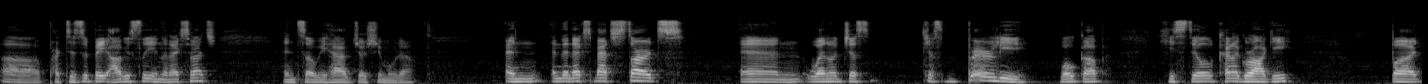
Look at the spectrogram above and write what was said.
uh, participate obviously in the next match, and so we have Yoshimura. And and the next match starts, and Ueno just just barely woke up. He's still kind of groggy, but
